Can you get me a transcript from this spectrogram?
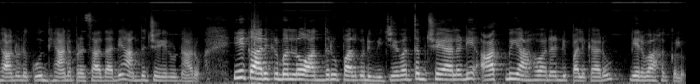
ధ్యానులకు ధ్యాన ప్రసాదాన్ని అందజేయనున్నారు. ఈ కార్యక్రమంలో అందరూ పాల్గొని విజయవంతం చేయాలని ఆత్మీయ ఆహ్వానాన్ని పలికారు నిర్వాహకులు.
